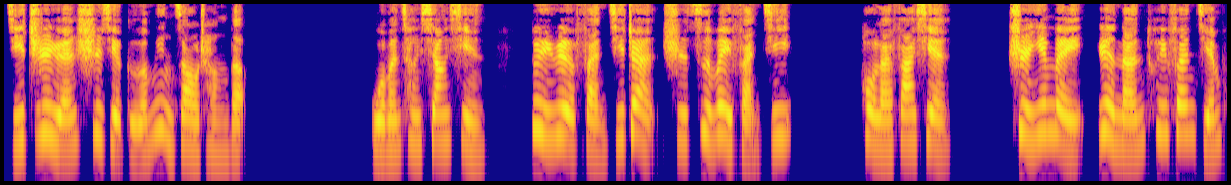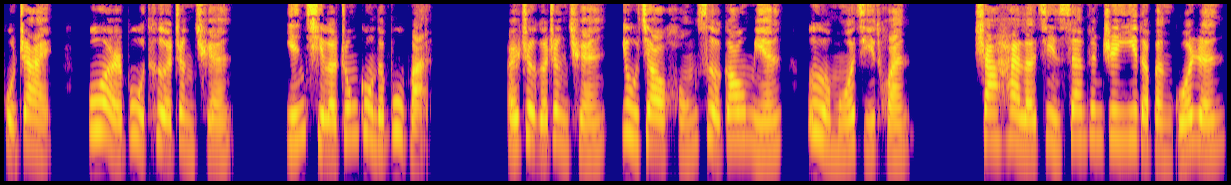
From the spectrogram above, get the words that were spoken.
及支援世界革命造成的。我们曾相信，对越反击战是自卫反击。后来发现，是因为越南推翻柬埔寨。波尔布特政权引起了中共的不满，而这个政权又叫红色高棉恶魔集团，杀害了近三分之一的本国人，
